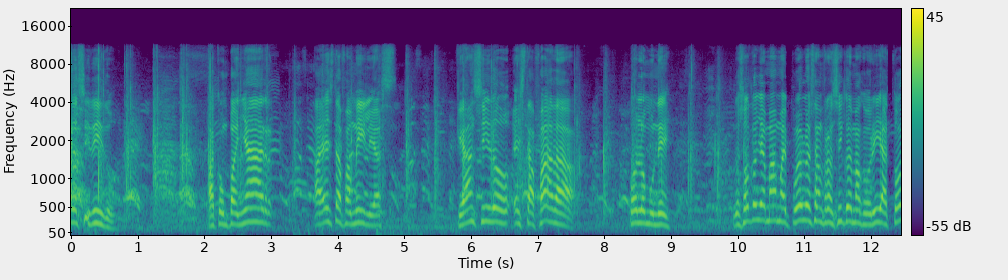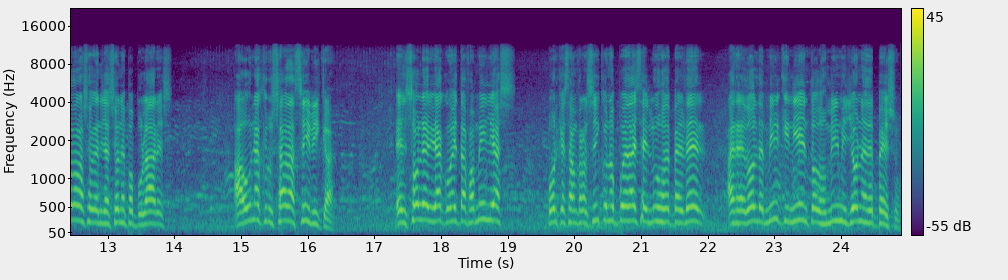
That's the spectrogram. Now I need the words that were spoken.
decidido acompañar a estas familias que han sido estafadas por los MUNE. Nosotros llamamos al pueblo de San Francisco de Macorís, a todas las organizaciones populares, a una cruzada cívica en solidaridad con estas familias, porque San Francisco no puede darse el lujo de perder alrededor de 1.500, 2.000 millones de pesos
